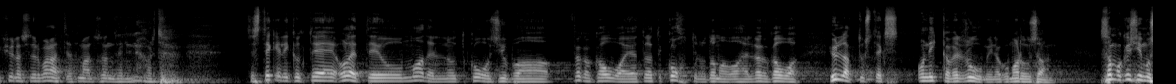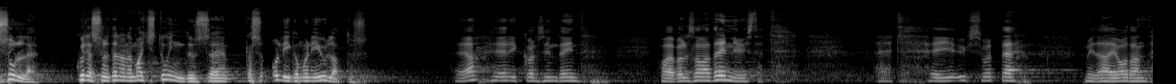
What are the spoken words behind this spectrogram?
Eks üllatus tuleb alati, et maadlus on selline kord. sest tegelikult te olete ju maadelnud koos juba väga kaua ja te olete kohtunud omavahel väga kaua. üllatusteks on ikka veel ruumi, nagu ma aru saan. sama küsimus sulle, kuidas sulle tänane matš tundus, kas oli ka mõni üllatus? jah, Erik on siin teinud vahepeal salatrenni vist, et, et ei, üks võte, mida ei oodanud.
